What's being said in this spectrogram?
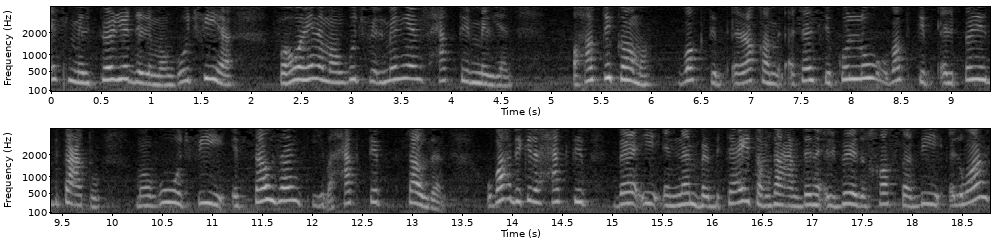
اسم البيريود اللي موجود فيها. فهو هنا موجود في المليون فهكتب مليون. أحط كاما واكتب الرقم الأساسي كله وبكتب ال period بتاعته. موجود في ال thousand يبقى هكتب thousand وبعد كده هكتب باقي ال number بتاعي. طبعا ده عندنا ال period الخاصة بال ones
